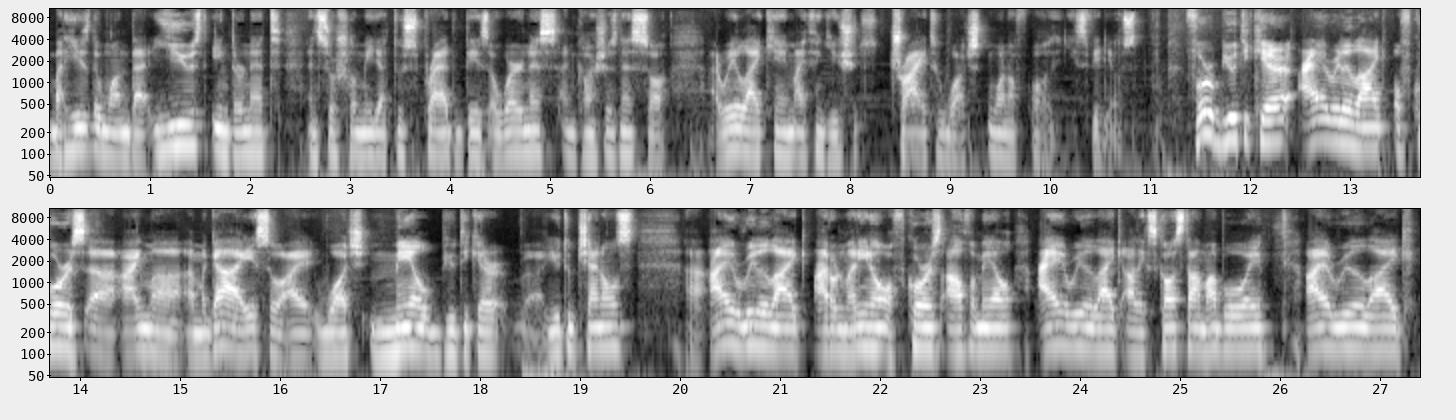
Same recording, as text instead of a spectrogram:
but he is the one that used internet and social media to spread this awareness and consciousness. So I really like him. I think you should try to watch one of his videos. For beauty care, I really like. Of course, uh, I'm a, I'm a guy, so I watch male beauty care uh, YouTube channels. Uh, I really like Aaron Marino, of course, Alpha Male. I really like Alex Costa, my boy. I really like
